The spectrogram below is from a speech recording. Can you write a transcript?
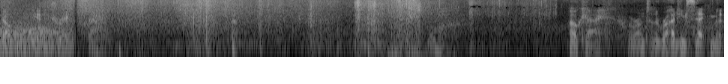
Don't hit tree. Okay, we're on to the riding segment.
